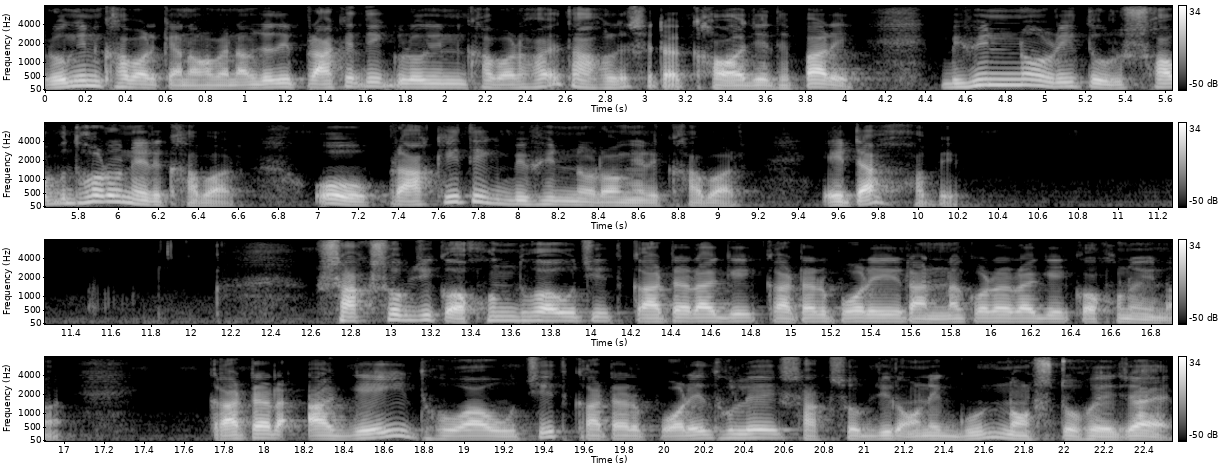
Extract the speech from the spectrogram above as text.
রঙিন খাবার কেন হবে না? যদি প্রাকৃতিক রঙিন খাবার হয়, তাহলে সেটা খাওয়া যেতে পারে। বিভিন্ন ঋতুর সব ধরনের খাবার ও প্রাকৃতিক বিভিন্ন রঙের খাবার, এটা হবে। শাকসবজি কখন ধোয়া উচিত? কাটার আগে? কাটার পরে রান্না করার আগে? কখনোই নয়। কাটার আগেই ধোয়া উচিত, কাটার পরে ধুলে শাকসবজির অনেক গুণ নষ্ট হয়ে যায়।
